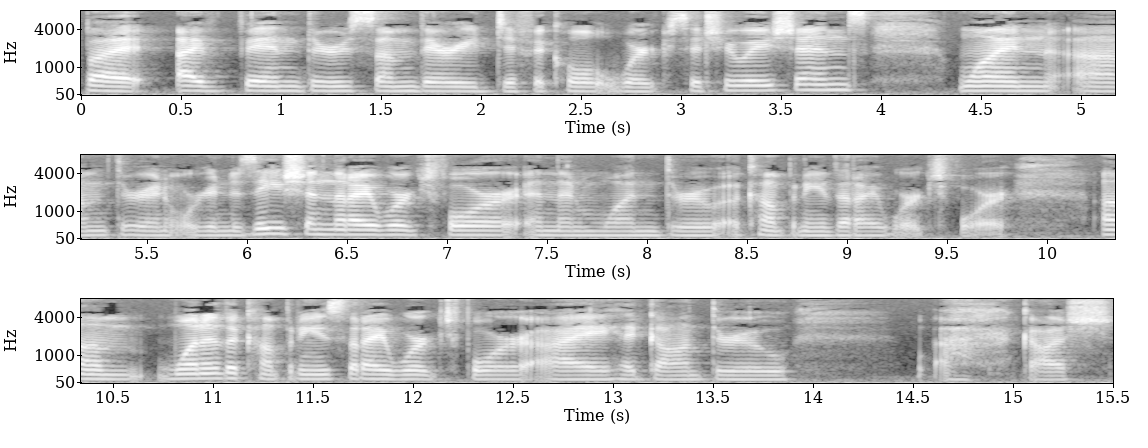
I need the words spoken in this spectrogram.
but I've been through some very difficult work situations. One um, through an organization that I worked for, and then one through a company that I worked for. Um, one of the companies that I worked for, I had gone through, uh, gosh,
